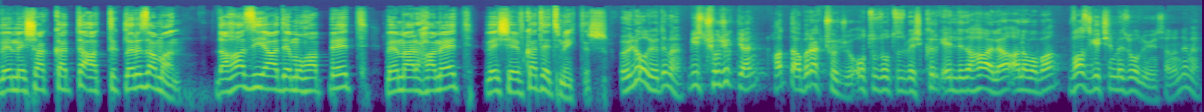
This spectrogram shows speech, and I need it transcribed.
ve meşakkatte attıkları zaman daha ziyade muhabbet ve merhamet ve şefkat etmektir. Öyle oluyor değil mi? Biz çocukken hatta bırak çocuğu 30, 35, 40, 50'de hala ana baba vazgeçilmezi oluyor insanın değil mi?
